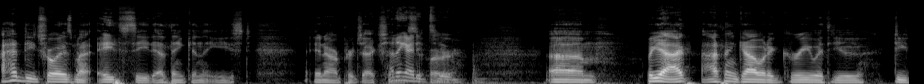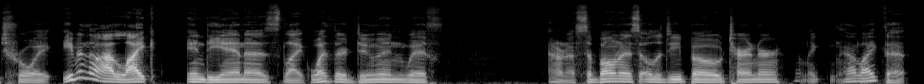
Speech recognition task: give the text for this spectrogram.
I had Detroit as my eighth seed. I think in the East in our projections. I think I did too. Um, but yeah, I I think I would agree with you, Detroit. Even though I like Indiana's like what they're doing with. I don't know Sabonis, Oladipo, Turner. Like I like that.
